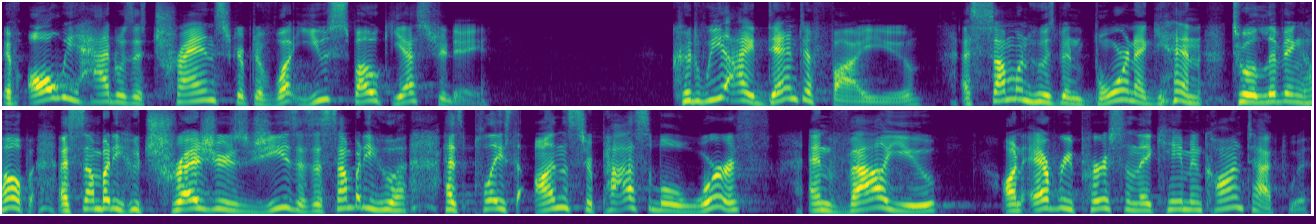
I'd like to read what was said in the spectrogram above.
If all we had was a transcript of what you spoke yesterday, could we identify you as someone who has been born again to a living hope, as somebody who treasures Jesus, as somebody who has placed unsurpassable worth and value on every person they came in contact with?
